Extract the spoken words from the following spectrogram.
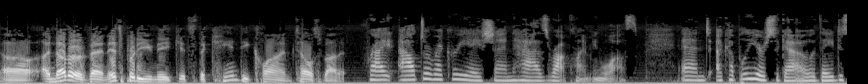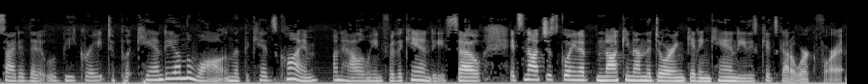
uh, another event, it's pretty unique. It's the Candy Climb. Tell us about it. Right, outdoor recreation has rock climbing walls. And a couple of years ago, they decided that it would be great to put candy on the wall and let the kids climb on Halloween for the candy. So it's not just going up, knocking on the door and getting candy. These kids got to work for it.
